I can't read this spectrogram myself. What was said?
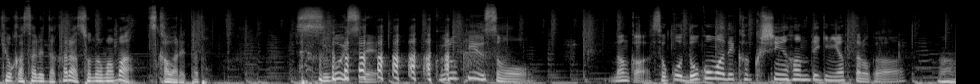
許可されたからそのまま使われたと。すごいですね。グロピウスもなんかそこどこまで革新犯的にやったのかうん。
